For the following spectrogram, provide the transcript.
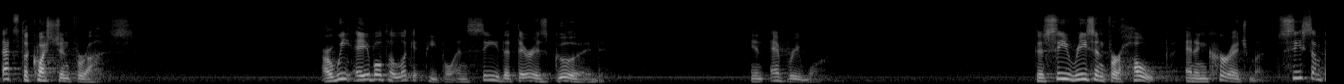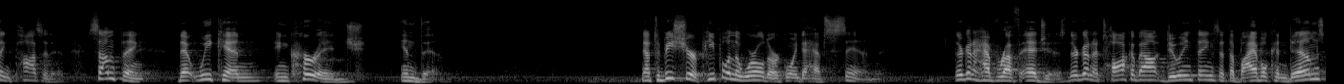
That's the question for us. Are we able to look at people and see that there is good in everyone? To see reason for hope and encouragement, see something positive, something that we can encourage in them. Now, to be sure, people in the world are going to have sin. They're going to have rough edges. They're going to talk about doing things that the Bible condemns.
